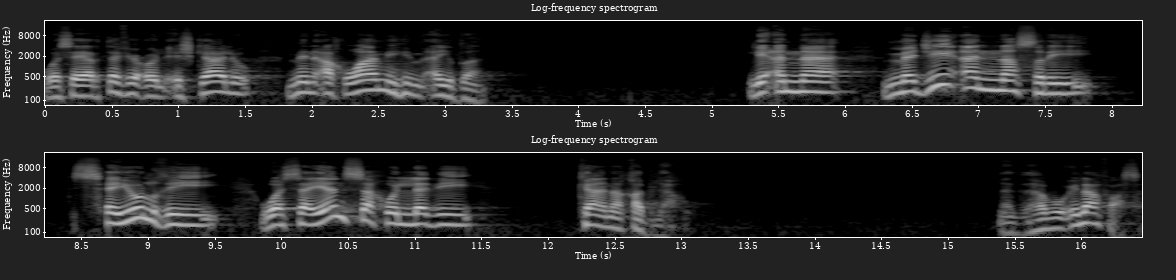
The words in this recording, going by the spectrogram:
وسيرتفع الإشكال من أقوامهم أيضا. لأن مجيء النصر سيلغي وسينسخ الذي كان قبله. نذهب إلى فاصل.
